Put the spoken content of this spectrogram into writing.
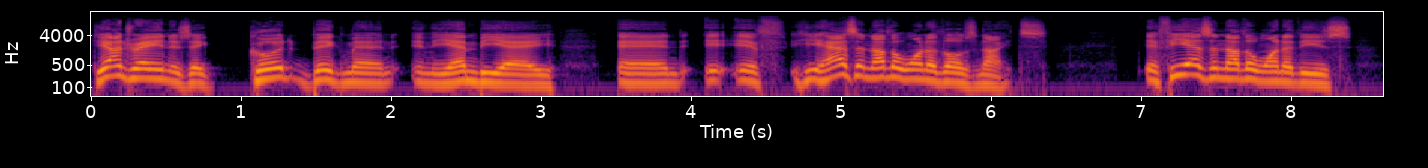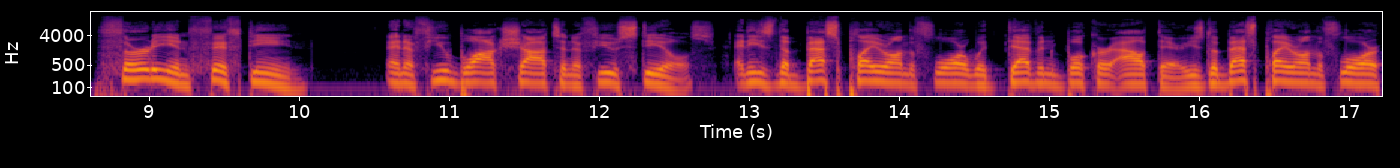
DeAndre Ayton is a good big man in the NBA and if he has another one of those nights, if he has another one of these 30 and 15 and a few block shots and a few steals, and he's the best player on the floor with Devin Booker out there. He's the best player on the floor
